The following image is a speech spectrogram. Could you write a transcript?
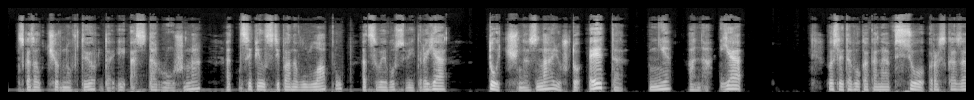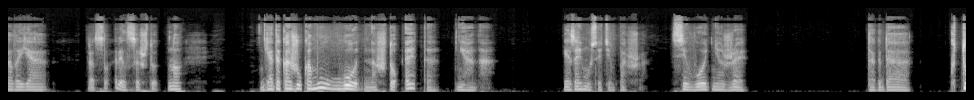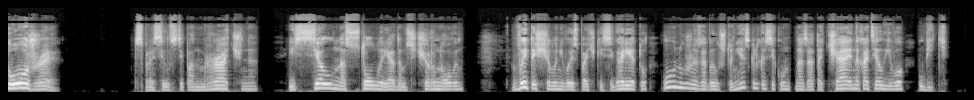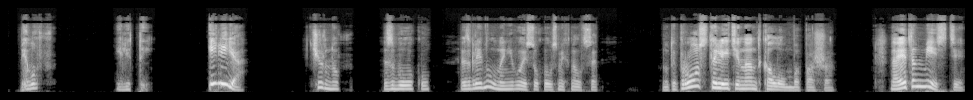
— сказал Чернов твердо и осторожно отцепил Степанову лапу от своего свитера. — Я точно знаю, что это не она. Я После того, как она все рассказала, я расслабился что-то, но я докажу кому угодно, что это не она. Я займусь этим, Паша, сегодня же. Тогда кто же? спросил Степан мрачно и сел на стол рядом с Черновым вытащил у него из пачки сигарету. Он уже забыл, что несколько секунд назад отчаянно хотел его убить. Белов или ты? Или я? Чернов сбоку взглянул на него и сухо усмехнулся. — Ну ты просто лейтенант Коломбо, Паша. На этом месте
